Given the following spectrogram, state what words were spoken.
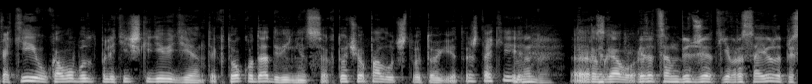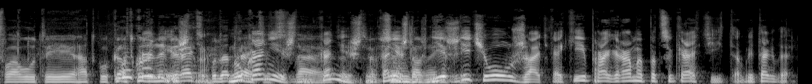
какие у кого будут политические дивиденды, кто куда двинется, кто чего получит в итоге. Это же такие ну, да. Э, разговоры. Этот сам бюджет Евросоюза пресловутый, откуда, ну, откуда конечно. набирать и куда ну, тратить. Конечно, да, конечно, конечно. Где, где чего ужать, какие программы подсократить там, и так далее.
